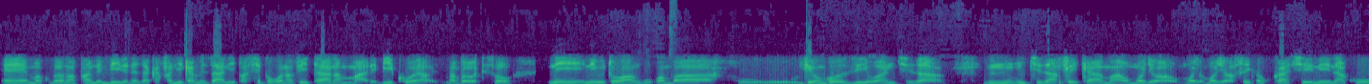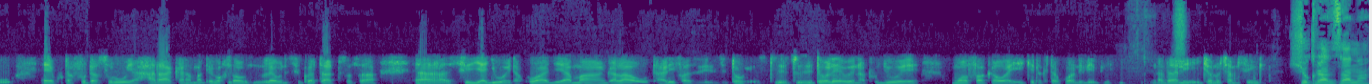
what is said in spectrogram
E, makubaliano ya pande mbili yanaweza akafanyika mezani pasipokuwa na vita na maharibiko ya mambo yote. So ni ni wito wangu kwamba viongozi wa nchi za nchi za Afrika ama umoja wa umoja wa Afrika kukaa chini na ku, eh, kutafuta suluhu ya haraka na mapema, kwa sababu leo ni siku ya tatu sasa. Uh, sijajua itakuwaje, ama angalau taarifa zito, zito, zitolewe na tujue mwafaka wa hii kitu kitakuwa ni vipi. Nadhani hicho ndo cha msingi. Shukran sana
